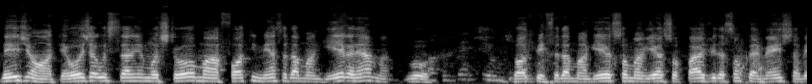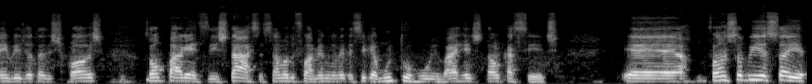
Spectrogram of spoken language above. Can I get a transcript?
desde ontem. Hoje a Luciana me mostrou uma foto imensa da Mangueira, né, Lu? Do alto perfil da Mangueira. Eu sou Mangueira, sou pai, vida São Clemente, também vídeo de outras escolas. Só um parênteses, tá? Se samba do Flamengo 95 é muito ruim, vai reeditar o cacete. É, falando sobre isso aí.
